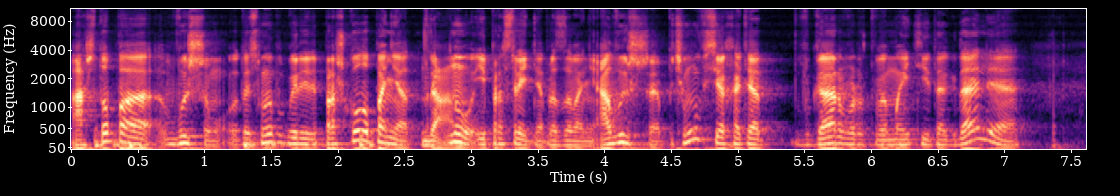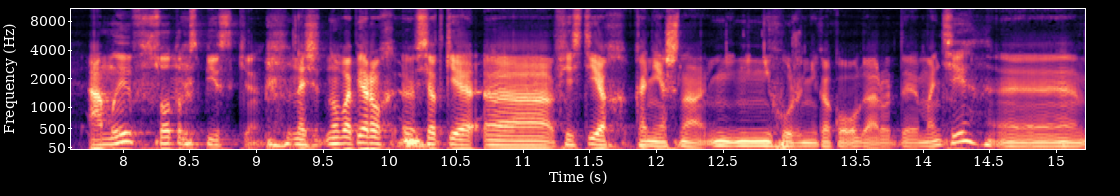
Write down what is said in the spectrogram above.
А что по высшему? То есть мы поговорили про школу, понятно. Да. Ну, и про среднее образование. А высшее? Почему все хотят в Гарвард, в MIT и так далее, а мы в сотом списке? Значит, ну, во-первых, все-таки физтех, конечно, не, хуже никакого Гарварда и МНТ. э,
